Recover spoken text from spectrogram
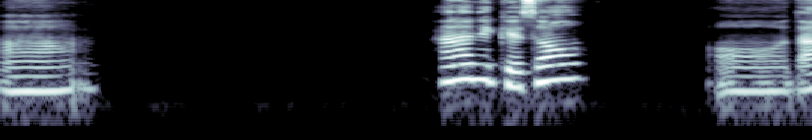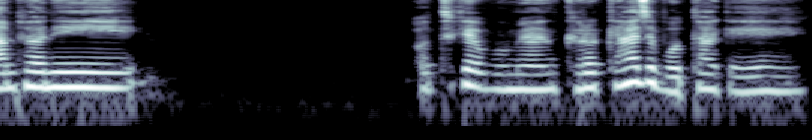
아 하나님께서 어 남편이 어떻게 보면 그렇게 하지 못하게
